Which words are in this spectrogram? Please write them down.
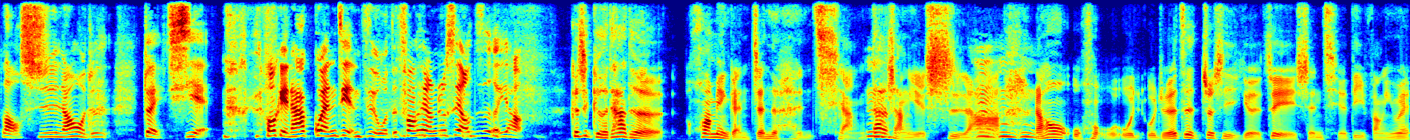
老师，然后我就对写，然后给他关键字，我的方向就是要这样。可是葛大的画面感真的很强，大赏也是啊。然后我我我我觉得这就是一个最神奇的地方，因为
